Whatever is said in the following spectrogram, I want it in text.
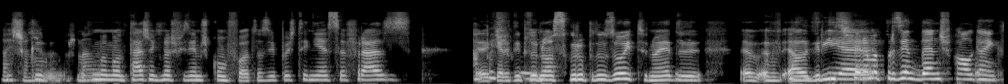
Acho, acho que houve uma montagem que nós fizemos com fotos e depois tinha essa frase ah, que era tipo foi. do nosso grupo dos oito, não é? De a, a, a alegria. Isso era uma presente de anos para alguém. Que...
